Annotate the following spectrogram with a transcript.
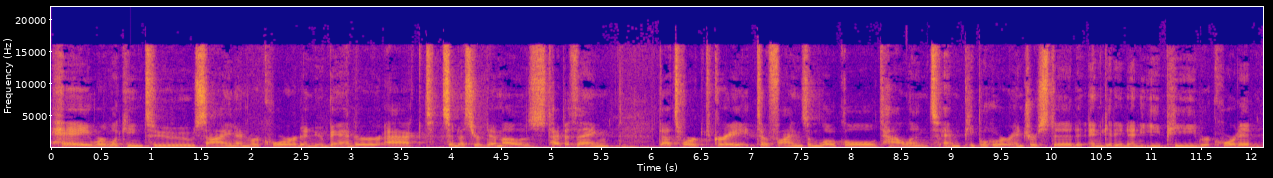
Hey, we're looking to sign and record a new band or act. Send us your demos, type of thing. That's worked great to find some local talent and people who are interested in getting an EP recorded.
